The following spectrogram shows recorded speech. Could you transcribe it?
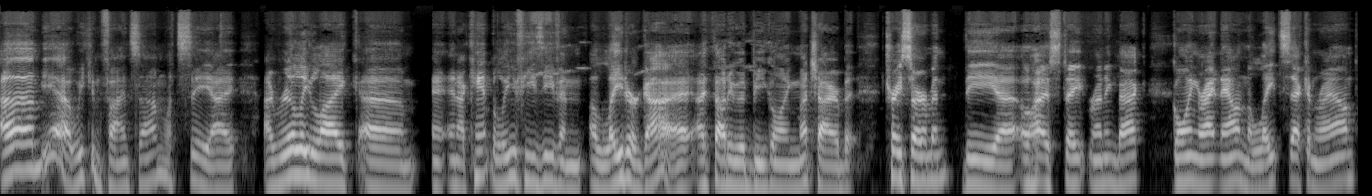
Um, yeah, we can find some. Let's see. I I really like, um, and, and I can't believe he's even a later guy. I, I, thought he would be going much higher, but Trey Sermon, the uh, Ohio State running back, going right now in the late second round.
